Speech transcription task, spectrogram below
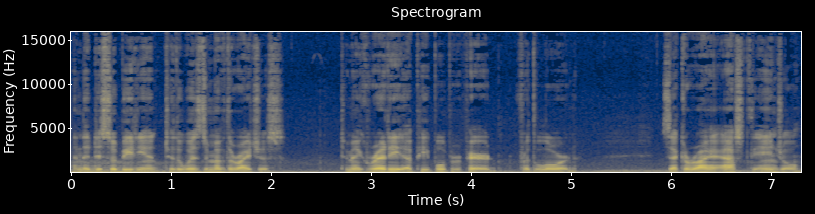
and the disobedient to the wisdom of the righteous, to make ready a people prepared for the Lord. Zechariah asked the angel,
